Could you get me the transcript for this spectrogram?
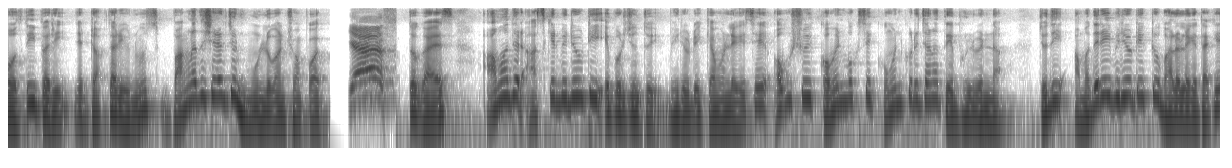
বলতেই পারি যে ডক্টর ইউনুস বাংলাদেশের একজন মূল্যবান সম্পদ। তো গায়েস আমাদের আজকের ভিডিওটি এ পর্যন্তই। ভিডিওটি কেমন লেগেছে অবশ্যই কমেন্ট বক্সে কমেন্ট করে জানাতে ভুলবেন না। যদি আমাদের এই ভিডিওটি একটু ভালো লেগে থাকে,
